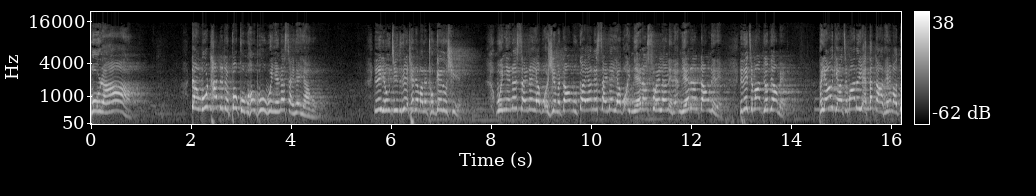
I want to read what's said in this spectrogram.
ငိုတာ တန်ဖိုးထားတဲ့ပုံကိုမဟုတ်ဘူးဝိညာဉ်နဲ့ဆိုင်တဲ့အရာကိုဒီယုံကြည်သူတွေအထက်ထဲမှာလည်းထိုကဲ့သို့ရှိတယ်ဝိညာဉ်နဲ့ဆိုင်တဲ့အရာကိုအရင်မတောင်းဘူးကာယနဲ့ဆိုင်တဲ့အရာကိုအမြဲတမ်းဆွဲလန်းနေတယ်အမြဲတမ်းတောင်းနေတယ်ဒီနေ့ကျွန်မပြောပြမယ်ဘုရားခင်ကကျွန်မတို့ရဲ့အသက်တာထဲမှာ तू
